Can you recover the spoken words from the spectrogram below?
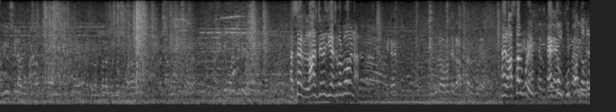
আমিও ছিলাম ওখানে। রথতলা পর্যন্ত করা হবে আর স্যার লাস্ট যেটা জিজ্ঞাসা করব? না এটা যেগুলো আমাদের রাস্তার উপরে আছে। হ্যাঁ রাস্তার উপরে একদম ফুটপাথ দখল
